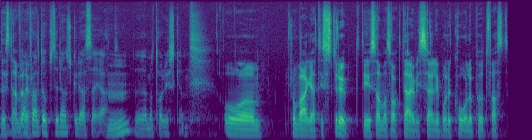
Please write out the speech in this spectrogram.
Det stämmer framförallt uppsidan skulle jag säga, att det är där man tar risken. Och från vagga till strut, det är samma sak där. Vi säljer både kol och putt fast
